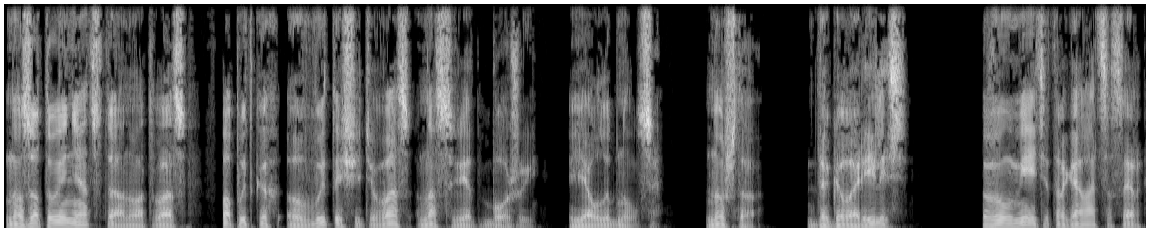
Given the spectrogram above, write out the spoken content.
Но зато я не отстану от вас в попытках вытащить вас на свет Божий. Я улыбнулся. Ну что, договорились? Вы умеете торговаться, сэр,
